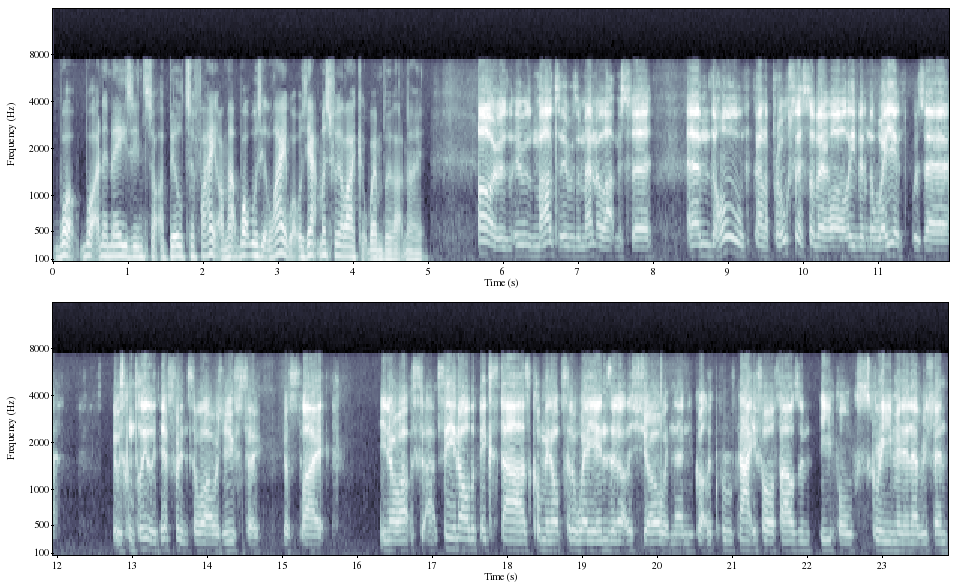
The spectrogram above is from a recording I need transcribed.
what what an amazing sort of build to fight on that. What was it like? What was the atmosphere like at Wembley that night? Oh, it was it was mad. It was a mental atmosphere. Um, the whole kind of process of it all, even the weigh-in, was uh, it was completely different to what I was used to. Just like, you know, I was- I was seeing all the big stars coming up to the weigh-ins and at the show, and then you've got the crew of ninety-four thousand people screaming and everything.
